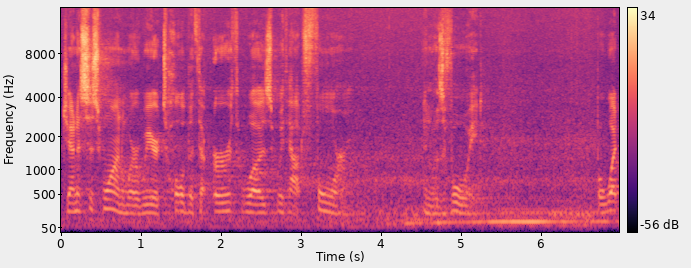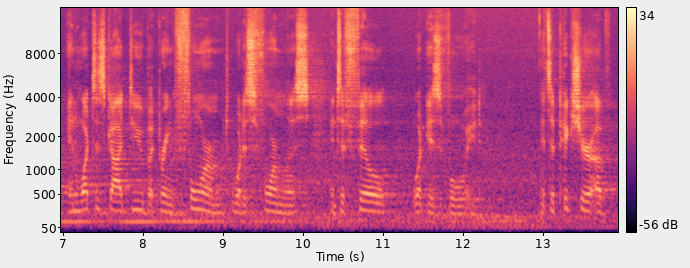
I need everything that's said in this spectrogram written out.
Genesis 1, where we are told that the earth was without form and was void. But what, and what does God do but bring form to what is formless and to fill what is void? It's a picture of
